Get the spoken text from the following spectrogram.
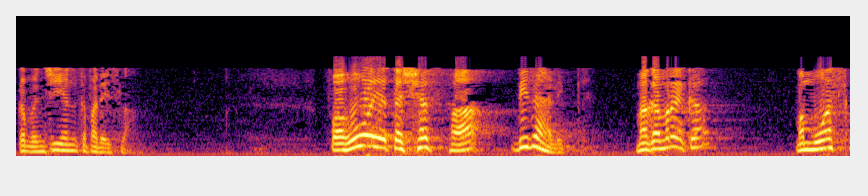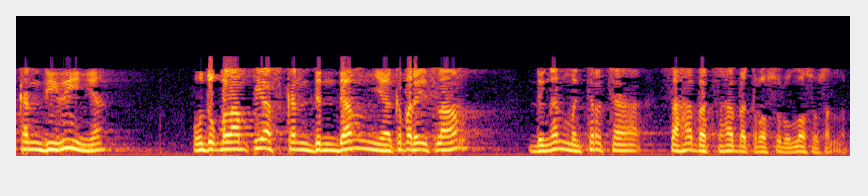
kebencian kepada Islam. Fahuwa yatashaffa bidhalik. Maka mereka memuaskan dirinya untuk melampiaskan dendamnya kepada Islam dengan mencerca sahabat-sahabat Rasulullah SAW.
